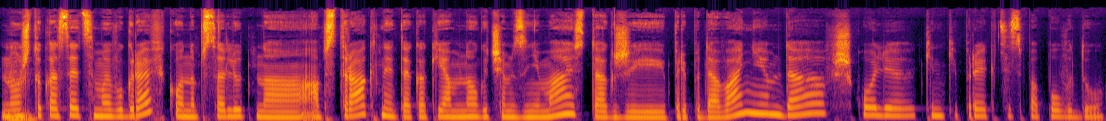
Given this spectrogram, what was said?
Но Мгм. что касается моего графика, он абсолютно абстрактный, так как я много чем занимаюсь, также и преподаванием, да, в школе Kinky Practice по поводу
